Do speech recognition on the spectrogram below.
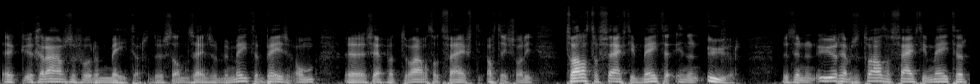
uh, graven ze voor een meter. Dus dan zijn ze met een meter bezig om uh, zeg maar 12 tot 15, of nee, sorry, 12 tot 15 meter in een uur. Dus in een uur hebben ze 12 tot 15 meter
